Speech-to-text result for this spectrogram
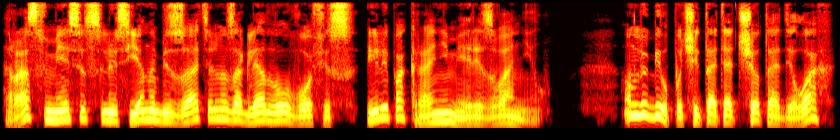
Раз в месяц Люсьен обязательно заглядывал в офис или, по крайней мере, звонил. Он любил почитать отчеты о делах,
